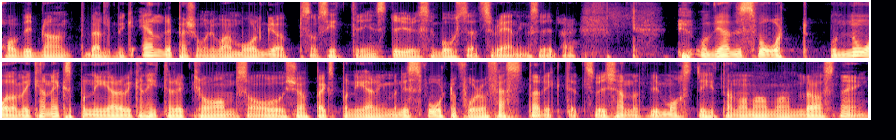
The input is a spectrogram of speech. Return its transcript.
har vi bland annat väldigt mycket äldre personer i vår målgrupp som sitter i en styrelse, en bostadsrättsförening och så vidare. Och vi hade svårt att nå dem. Vi kan exponera, vi kan hitta reklam och köpa exponering, men det är svårt att få det att fästa riktigt, så vi kände att vi måste hitta någon annan lösning.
